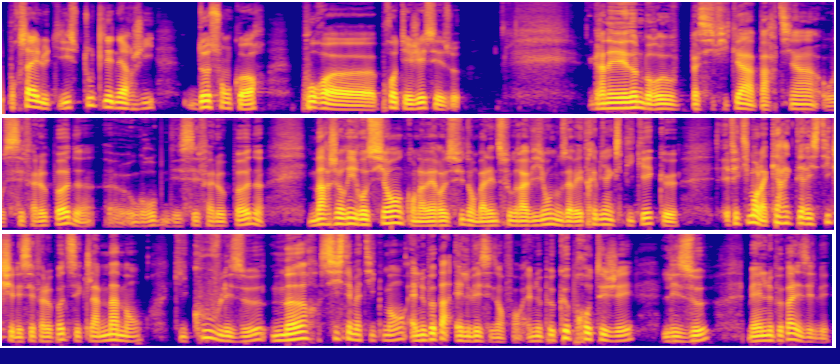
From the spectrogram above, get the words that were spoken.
Et pour ça, elle utilise toute l'énergie de son corps pour euh, protéger ses œufs. Graneledon boreo pacifica appartient aux céphalopodes, euh, au groupe des céphalopodes. Marjorie Rossian, qu'on avait reçue dans Baleine sous gravillon, nous avait très bien expliqué que, effectivement, la caractéristique chez les céphalopodes, c'est que la maman qui couvre les œufs meurt systématiquement. Elle ne peut pas élever ses enfants. Elle ne peut que protéger les œufs, mais elle ne peut pas les élever.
